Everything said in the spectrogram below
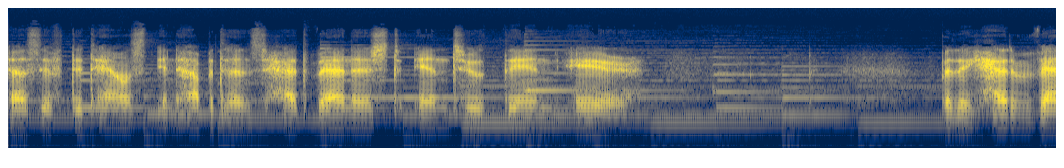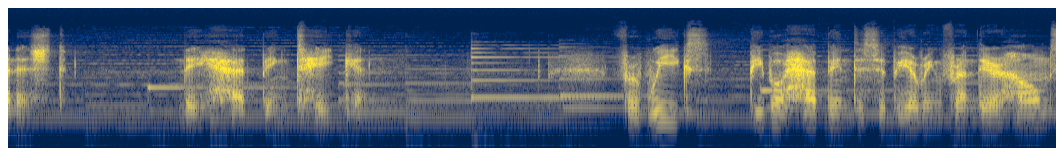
as if the town's inhabitants had vanished into thin air. But they hadn't vanished, they had been taken. For weeks, people had been disappearing from their homes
